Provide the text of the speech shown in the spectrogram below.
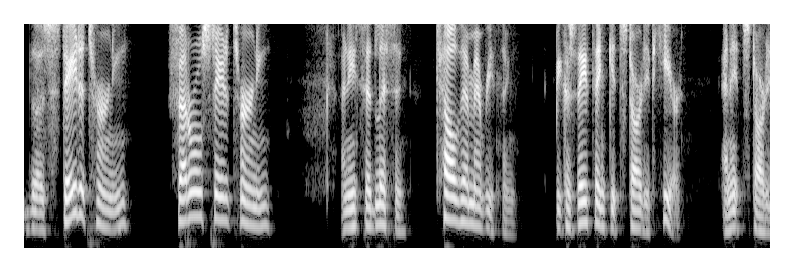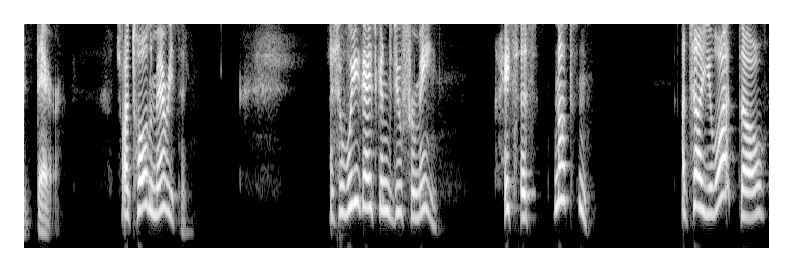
the state attorney, federal state attorney, and he said, listen, tell them everything because they think it started here and it started there. So I told him everything. I said, what are you guys going to do for me? He says, nothing. I'll tell you what, though.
